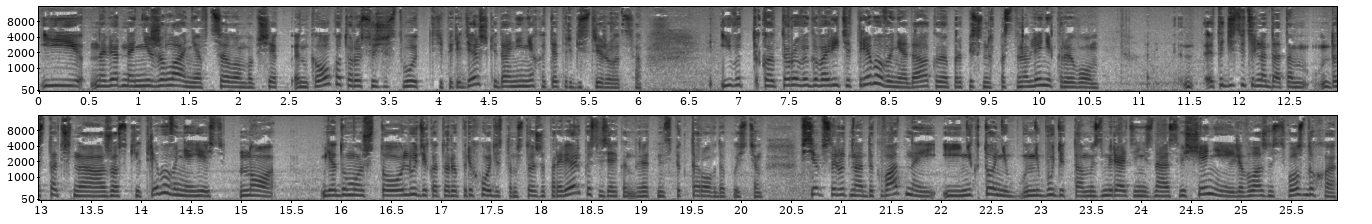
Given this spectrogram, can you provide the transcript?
и, наверное, нежелание в целом вообще НКО, которые существуют, эти передержки, да, они не хотят регистрироваться. И вот, которые вы говорите, требования, да, которые прописаны в постановлении краевом, это действительно, да, там достаточно жесткие требования есть, но я думаю, что люди, которые приходят там с той же проверкой, если взять конкретно инспекторов, допустим, все абсолютно адекватные, и никто не, не будет там измерять, я не знаю, освещение или влажность воздуха.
